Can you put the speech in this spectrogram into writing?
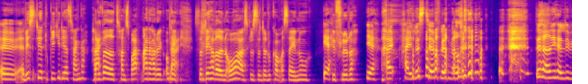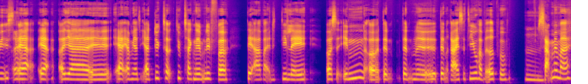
Øh, at, Vidste de, at du gik i de her tanker? Har nej. du været transparent? Nej, det har du ikke. Okay. Nej. Så det har været en overraskelse, da du kom og sagde, nu ja. vi flytter? Ja, har, har I lyst til at flytte med? det havde de heldigvis. Ja, ja, ja. og jeg, øh, ja, jamen, jeg, jeg er dybt, dybt taknemmelig for det arbejde, de lagde også inden, og den, den, øh, den rejse, de jo har været på mm. sammen med mig.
